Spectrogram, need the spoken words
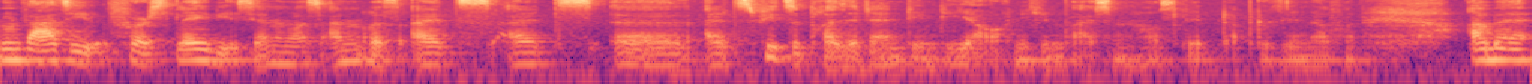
nun war sie First Lady, ist ja noch was anderes als, als, äh, als Vizepräsidentin, die ja auch nicht im Weißen Haus lebt, abgesehen davon. Aber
